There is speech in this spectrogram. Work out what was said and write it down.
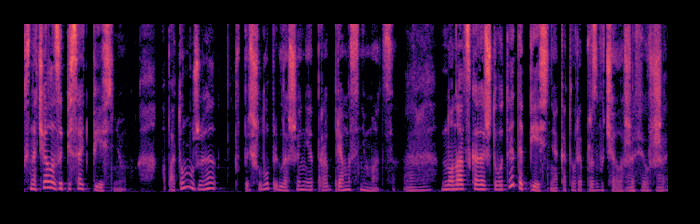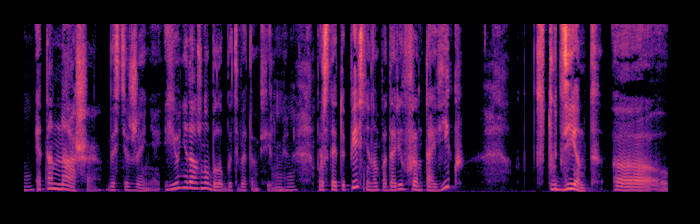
сначала записать песню, а потом уже пришло приглашение про- прямо сниматься. Но надо сказать, что вот эта песня, которая прозвучала шоферша, мгм. это наше достижение. Ее не должно было быть в этом фильме. Просто эту песню нам подарил фронтовик, студент, э,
